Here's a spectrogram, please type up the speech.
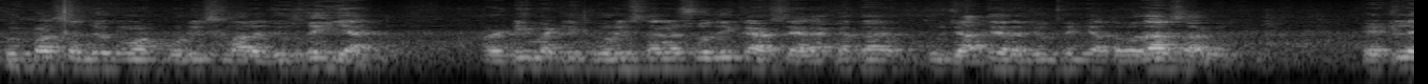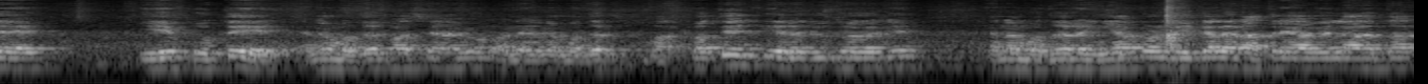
કોઈ પણ સંજોગોમાં પોલીસમાં રજૂ થઈ જાય અલ્ટિમેટલી પોલીસ તને શોધી કાઢશે. એના કરતાં તું જાતે રજૂ થઈ ગયા તો વધારે સારું. એટલે એ પોતે એના મધર પાસે આવ્યો અને એના મધર મારફતે જ એ રજૂ થયો છે એના મધર અહીંયા પણ ગઈકાલે રાત્રે આવેલા હતા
